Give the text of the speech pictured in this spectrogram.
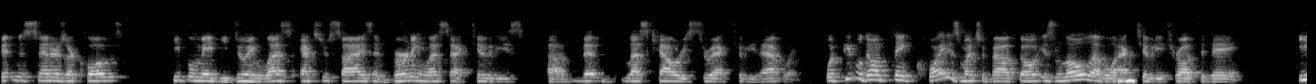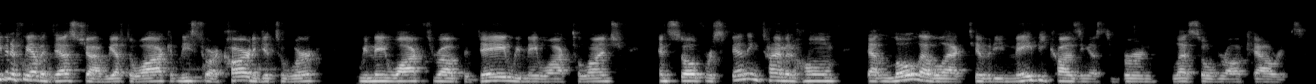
Fitness centers are closed. People may be doing less exercise and burning less activities, uh, less calories through activity that way. What people don't think quite as much about, though, is low level activity throughout the day. Even if we have a desk job, we have to walk at least to our car to get to work. We may walk throughout the day, we may walk to lunch. And so, if we're spending time at home, that low level activity may be causing us to burn less overall calories.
